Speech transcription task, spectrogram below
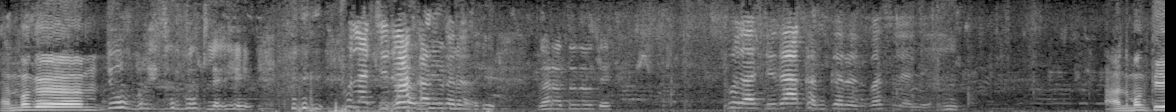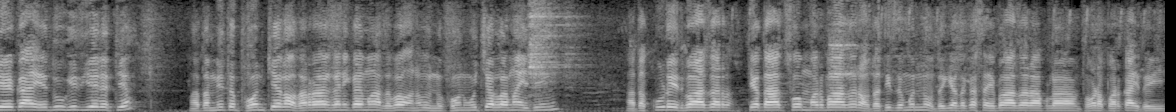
आणि मग अं, दिवसभर इथंच बसलेले फुलाची राखण करत. घरातच होते फुलाची राखण करत बसलेले. आणि मग ते काय आहे, दोघीच गेले त्या आता मी तर फोन केला होता रागाने काय माझा भावानं बहिणीनं फोन उचलला नाही ती. आता कुठे आहेत बाजार? त्यात आज सोमवार बाजार होता तिचं म्हणणं होतं की आता कसं आहे बाजार आपला? थोडाफार काहीतरी.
